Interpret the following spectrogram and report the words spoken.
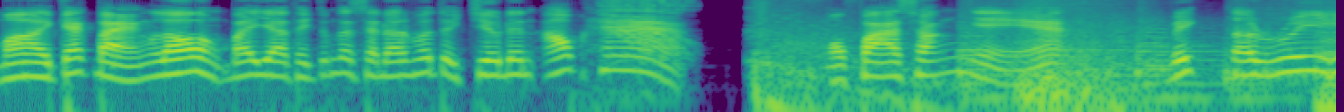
Mời các bạn luôn. Bây giờ thì chúng ta sẽ đến với tuyệt chiêu đinh ốc ha. Một pha xoắn nhẹ. Victory.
